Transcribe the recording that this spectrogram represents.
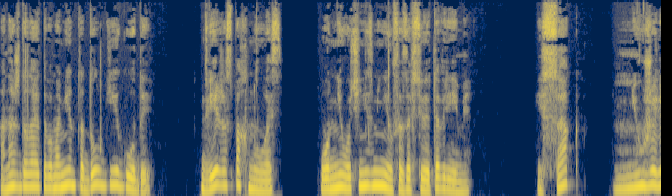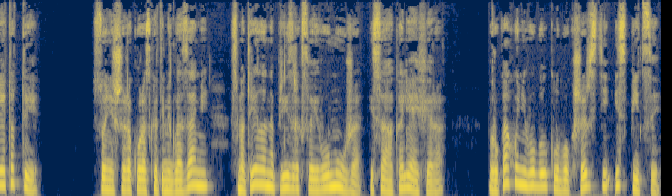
Она ждала этого момента долгие годы. Дверь распахнулась. Он не очень изменился за все это время. «Исаак? Неужели это ты?» Соня широко раскрытыми глазами смотрела на призрак своего мужа, Исаака Ляйфера. В руках у него был клубок шерсти и спицы.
